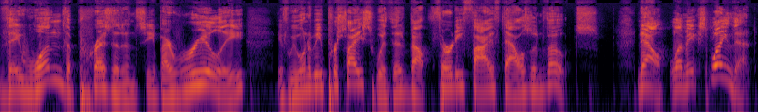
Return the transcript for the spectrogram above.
They won the presidency by really, if we want to be precise with it, about 35,000 votes. Now, let me explain that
